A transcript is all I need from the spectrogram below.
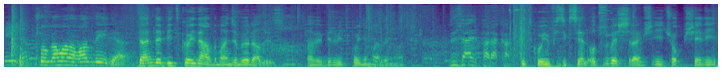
değil ama. Çok aman aman değil yani. Ben de bitcoin aldım anca böyle alıyorsun. Tabii bir bitcoin'im var benim artık. Güzel para kan. Bitcoin fiziksel 35 liraymış. İyi çok bir şey değil.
